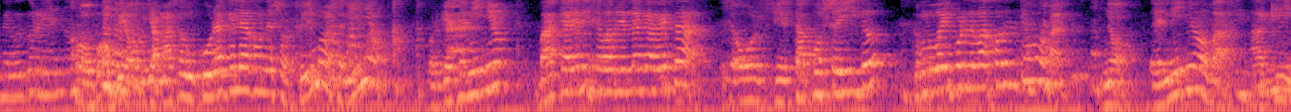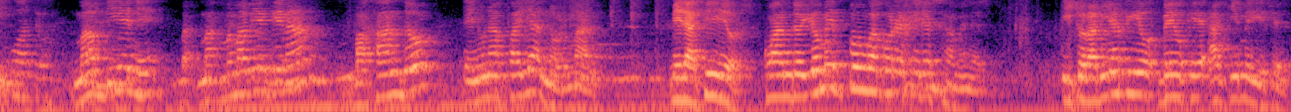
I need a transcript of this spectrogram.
Me voy corriendo. O, o- o llamas a un cura que le haga un exorcismo a ese niño. Porque ese niño va a caer y se va a abrir la cabeza. O si está poseído, ¿cómo va a ir por debajo del tobogán? No, el niño va aquí. Más bien, más, más bien que nada, bajando en una falla normal. Mira, tíos, cuando yo me pongo a corregir exámenes y todavía veo, veo que aquí me dicen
